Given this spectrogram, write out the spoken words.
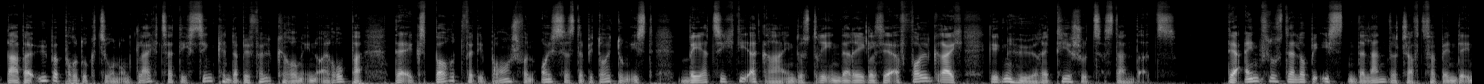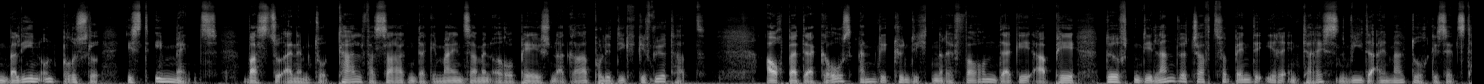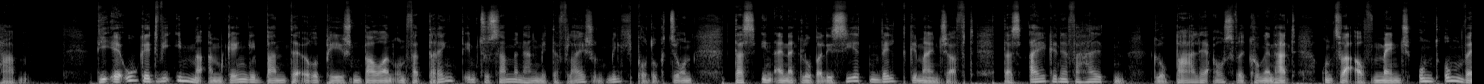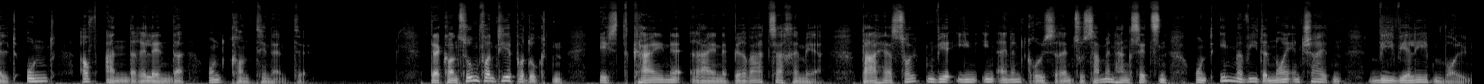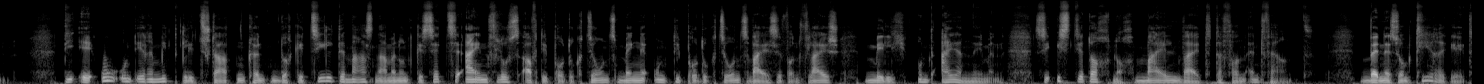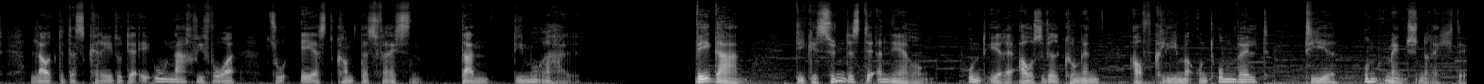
Da bei Überproduktion und gleichzeitig sinkender Bevölkerung in Europa der Export für die Branche von äußerster Bedeutung ist, wehrt sich die Agrarindustrie in der Regel sehr erfolgreich gegen höhere Tierschutzstandards. Der Einfluss der Lobbyisten der Landwirtschaftsverbände in Berlin und Brüssel ist immens, was zu einem Totalversagen der gemeinsamen europäischen Agrarpolitik geführt hat. Auch bei der groß angekündigten Reform der GAP dürften die Landwirtschaftsverbände ihre Interessen wieder einmal durchgesetzt haben die EU geht wie immer am Gängelband der europäischen Bauern und verdrängt im Zusammenhang mit der Fleisch- und Milchproduktion, dass in einer globalisierten Weltgemeinschaft das eigene Verhalten globale Auswirkungen hat, und zwar auf Mensch und Umwelt und auf andere Länder und Kontinente. Der Konsum von Tierprodukten ist keine reine Privatsache mehr. Daher sollten wir ihn in einen größeren Zusammenhang setzen und immer wieder neu entscheiden, wie wir leben wollen. Die EU und ihre Mitgliedstaaten könnten durch gezielte Maßnahmen und Gesetze Einfluss auf die Produktionsmenge und die Produktionsweise von Fleisch, Milch und Eiern nehmen. Sie ist jedoch noch meilenweit davon entfernt. Wenn es um Tiere geht, lautet das Credo der EU nach wie vor zuerst kommt das Fressen, dann die Moral. Vegan, die gesündeste Ernährung und ihre Auswirkungen auf Klima und Umwelt, Tier- und Menschenrechte.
